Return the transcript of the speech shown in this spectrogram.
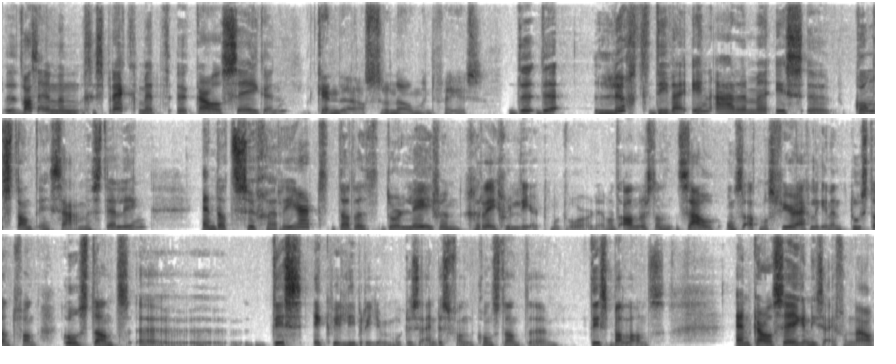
het was in een gesprek met eh, Carl Sagan. Bekende astronoom in de VS. De, de lucht die wij inademen is eh, constant in samenstelling. En dat suggereert dat het door leven gereguleerd moet worden. Want anders dan zou onze atmosfeer eigenlijk in een toestand van constant eh, disequilibrium moeten zijn. Dus van constant eh, disbalans. En Carl Sagan die zei van nou,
